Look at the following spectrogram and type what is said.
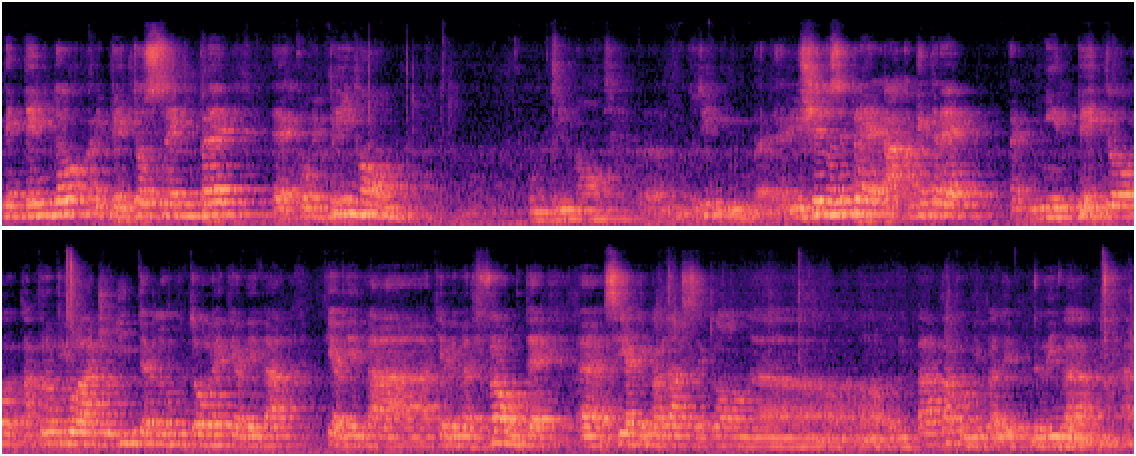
mettendo, ripeto, sempre eh, come primo, come primo eh, così, riuscendo sempre a, a mettere, eh, mi ripeto, a proprio agio l'interlocutore che aveva, che, aveva, che aveva, di fronte, eh, sia che parlasse con, uh, con, il Papa, con il Riva, ah,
